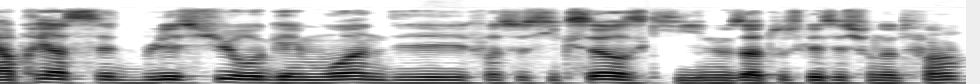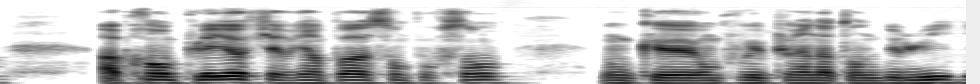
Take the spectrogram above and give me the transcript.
Et après, a cette blessure au Game 1 des, face aux Sixers qui nous a tous laissés sur notre faim. Après, en playoff, il revient pas à 100%. Donc, euh, on pouvait plus rien attendre de lui.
